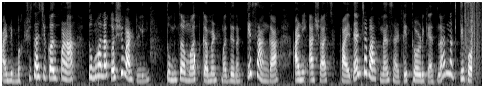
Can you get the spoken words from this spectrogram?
आणि बक्षिसाची कल्पना तुम्हाला कशी वाटली? तुमचं मत कमेंटमध्ये नक्की सांगा आणि अशाच फायद्यांच्या बातम्यांसाठी थोडक्यातला नक्की फॉलो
